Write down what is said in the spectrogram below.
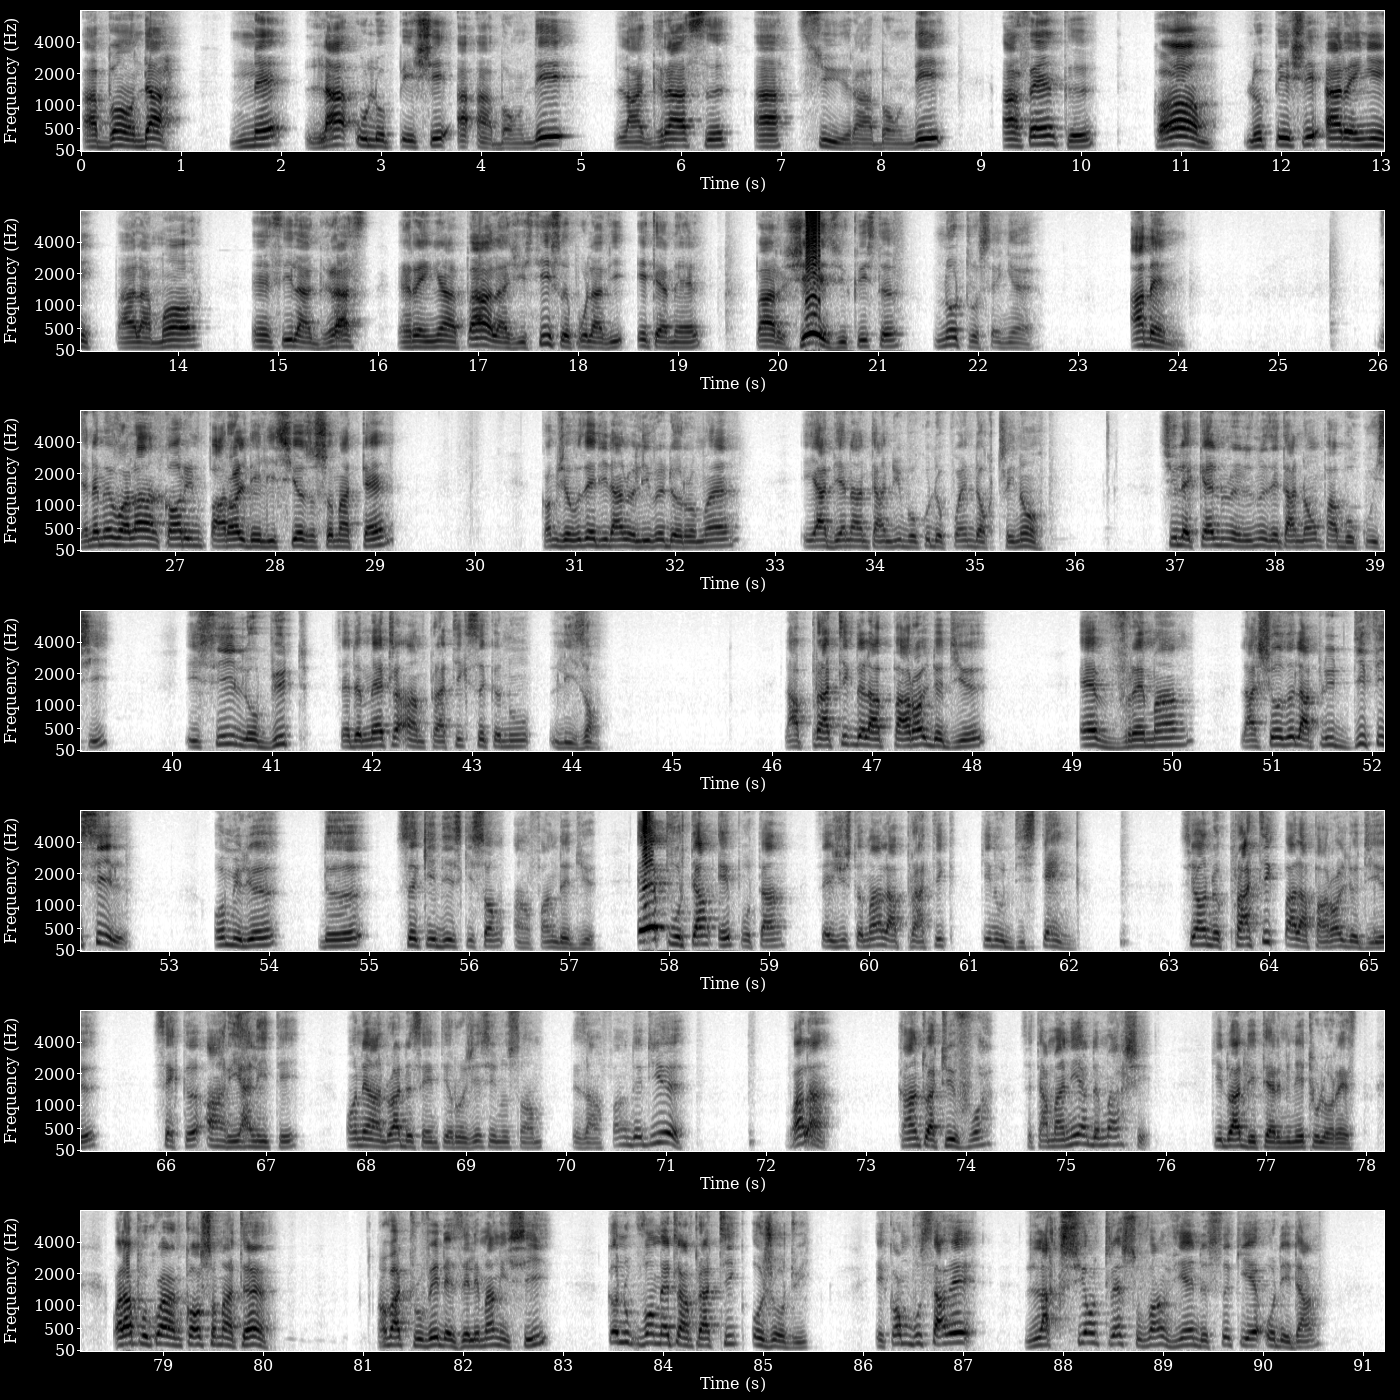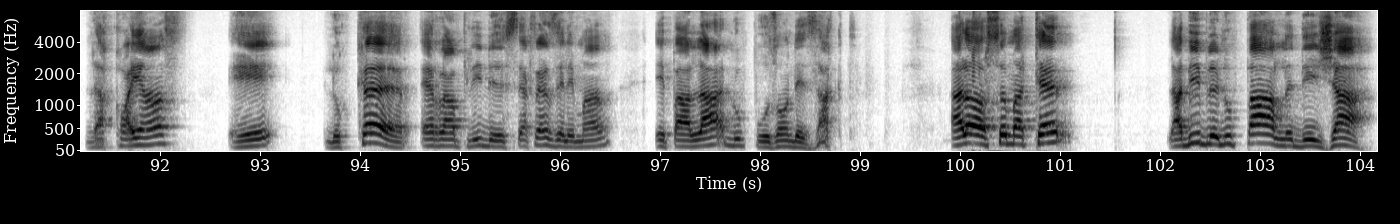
abondât, mais là où le péché a abondé, la grâce a surabondé, afin que, comme le péché a régné par la mort, ainsi la grâce régna par la justice pour la vie éternelle, par Jésus-Christ notre Seigneur. Amen. Bien-aimés, voilà encore une parole délicieuse ce matin. Comme je vous ai dit dans le livre de Romains, il y a bien entendu beaucoup de points doctrinaux sur lesquels nous ne nous étendons pas beaucoup ici. Ici, le but, c'est de mettre en pratique ce que nous lisons. La pratique de la parole de Dieu est vraiment la chose la plus difficile au milieu de ceux qui disent qu'ils sont enfants de Dieu. Et pourtant, et pourtant, c'est justement la pratique qui nous distingue. Si on ne pratique pas la parole de Dieu, c'est qu'en réalité, on est en droit de s'interroger si nous sommes des enfants de Dieu. Voilà. Quand toi tu vois, c'est ta manière de marcher qui doit déterminer tout le reste. Voilà pourquoi encore ce matin, on va trouver des éléments ici que nous pouvons mettre en pratique aujourd'hui. Et comme vous savez, l'action très souvent vient de ce qui est au-dedans. La croyance et le cœur est rempli de certains éléments et par là, nous posons des actes. Alors, ce matin, la Bible nous parle déjà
